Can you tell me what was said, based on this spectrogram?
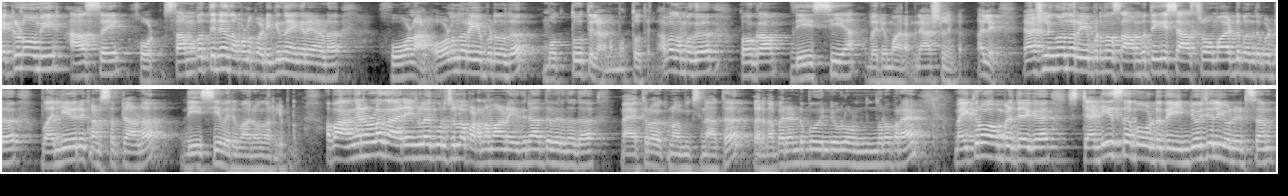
എക്കണോമി ആസ് എ ഹോൾ സമ്പത്തിനെ നമ്മൾ പഠിക്കുന്നത് എങ്ങനെയാണ്? ഹോളാണ്. ഹോൾ എന്നറിയപ്പെടുന്നത് മൊത്തത്തിലാണ് മൊത്തത്തിൽ. അപ്പോൾ നമുക്ക് നോക്കാം ദേശീയ വരുമാനം നാഷണൽ ഇൻകം അല്ലേ? നാഷണൽ ഇൻകം എന്നറിയപ്പെടുന്ന സാമ്പത്തിക ശാസ്ത്രവുമായിട്ട് ബന്ധപ്പെട്ട് വലിയൊരു കൺസെപ്റ്റാണ് ദേശീയ വരുമാനം എന്നറിയപ്പെടുന്നത്. അപ്പോൾ അങ്ങനെയുള്ള കാര്യങ്ങളെക്കുറിച്ചുള്ള പഠനമാണ് ഇതിനകത്ത് വരുന്നത് മൈക്രോ എക്കണോമിക്സിനകത്ത് വരുന്നത്. അപ്പോൾ രണ്ട് പോയിന്റുകൾ ഒന്നുകൂടെ പറയാം. മൈക്രോ ആകുമ്പോഴത്തേക്ക് സ്റ്റഡീസ് അബൌട്ട് ദി ഇൻഡിവിജ്വൽ യൂണിറ്റ്സും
